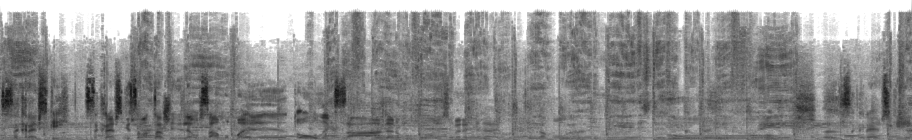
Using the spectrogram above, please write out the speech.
Закревський. Закревський завантаження для Уса. Момент. Олександр Уз перекидає на гол. Гол. Закревський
